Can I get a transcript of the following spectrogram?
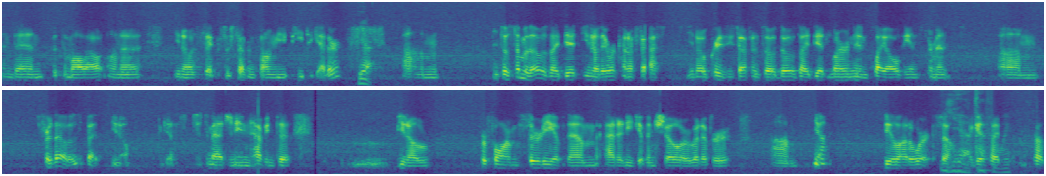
and then put them all out on a, you know, a six or seven song EP together. Yeah. Um, and so some of those I did, you know, they were kind of fast, you know, crazy stuff, and so those I did learn and play all the instruments um, for those. But you know, I guess just imagining having to, you know, perform 30 of them at any given show or whatever, um, yeah, be a lot of work. So Yeah, I guess definitely. I'm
